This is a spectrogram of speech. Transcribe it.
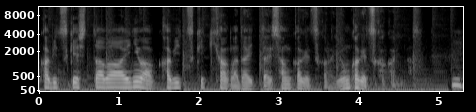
カビ付けした場合にはカビ付け期間がだいたい3か月から4か月かかります。うん、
